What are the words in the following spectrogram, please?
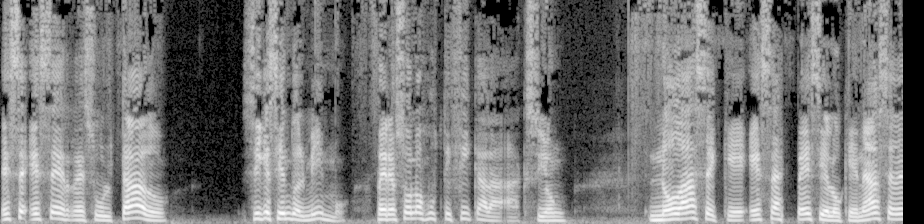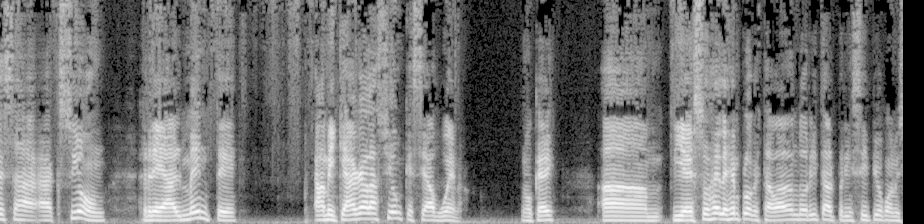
ese, ese resultado sigue siendo el mismo, pero eso no justifica la acción. No hace que esa especie, lo que nace de esa acción, realmente, a mí que haga la acción que sea buena. ¿Ok? y eso es el ejemplo que estaba dando ahorita al principio cuando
